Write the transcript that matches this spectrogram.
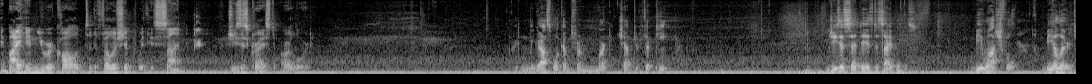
and by him you were called to the fellowship with his Son, Jesus Christ our Lord. And the gospel comes from Mark chapter 13. Jesus said to his disciples, Be watchful, be alert.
